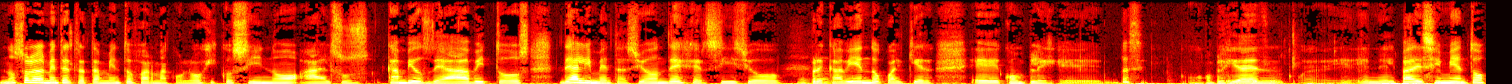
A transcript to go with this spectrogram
no solamente al tratamiento farmacológico, sino a sus cambios de hábitos, de alimentación, de ejercicio, precaviendo cualquier eh, eh, pues, complejidad en, en, el padecimiento,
